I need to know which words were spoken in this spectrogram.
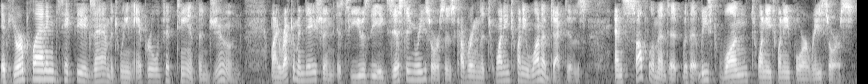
If you're planning to take the exam between April 15th and June, my recommendation is to use the existing resources covering the 2021 objectives and supplement it with at least one 2024 resource.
